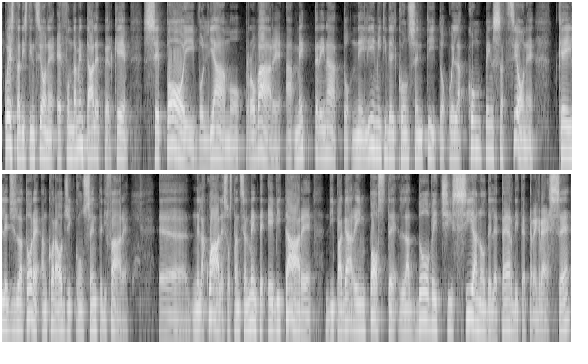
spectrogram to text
Questa distinzione è fondamentale perché se poi vogliamo provare a mettere in atto nei limiti del consentito quella compensazione che il legislatore ancora oggi consente di fare, eh, nella quale sostanzialmente evitare di pagare imposte laddove ci siano delle perdite pregresse,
